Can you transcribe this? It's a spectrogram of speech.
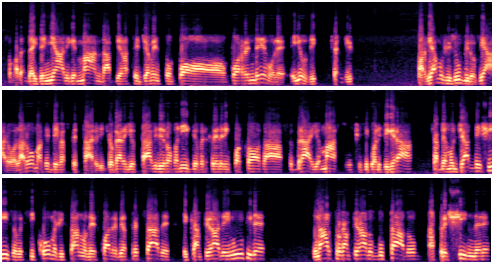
insomma, dai segnali che manda abbia un atteggiamento un po', un po arrendevole e io cioè, di, parliamoci subito chiaro, la Roma che deve aspettare di giocare gli ottavi di Europa League per credere in qualcosa a febbraio, a marzo ci si qualificherà? Cioè, abbiamo già deciso che siccome ci stanno delle squadre più attrezzate e campionato è inutile, un altro campionato buttato a prescindere?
